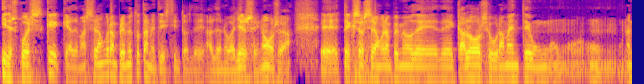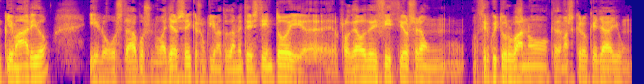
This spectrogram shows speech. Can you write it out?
Y después que, que además será un gran premio totalmente distinto al de, al de Nueva Jersey, ¿no? O sea, eh, Texas será un gran premio de, de calor seguramente, un, un, un clima árido. Y luego está pues Nueva Jersey, que es un clima totalmente distinto y eh, rodeado de edificios, será un, un circuito urbano, que además creo que ya hay un,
